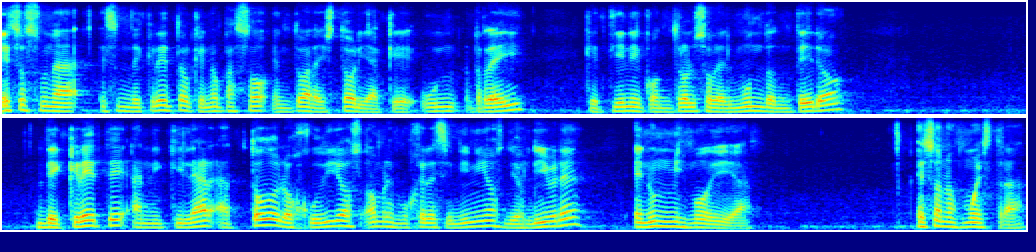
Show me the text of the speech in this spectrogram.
Eso es, un decreto que no pasó en toda la historia, que un rey que tiene control sobre el mundo entero decrete aniquilar a todos los judíos, hombres, mujeres y niños, Dios libre, en un mismo día. Eso nos muestra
